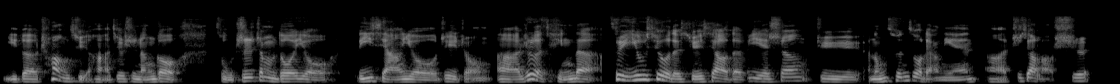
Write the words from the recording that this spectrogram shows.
一个创举哈，就是能够组织这么多有。理想有这种呃热情的最优秀的学校的毕业生去农村做两年啊支教老师。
